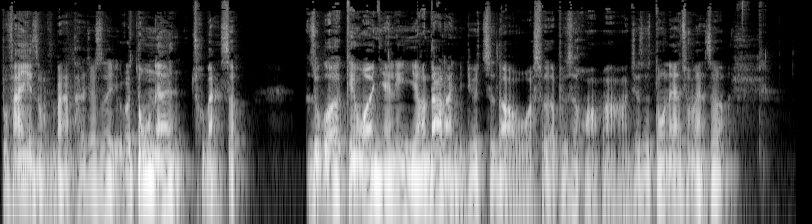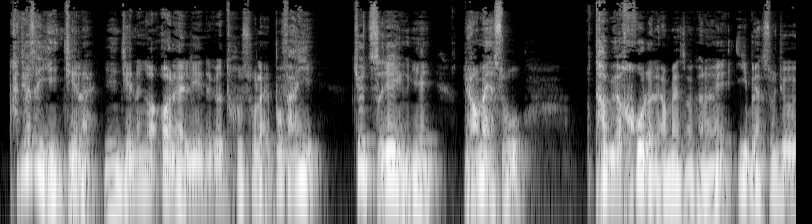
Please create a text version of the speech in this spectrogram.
不翻译怎么办？它就是有个东南出版社。如果跟我年龄一样大的，你就知道我说的不是谎话哈，就是东南出版社，它就是引进来，引进那个奥莱利那个图书来，不翻译，就直接影印两本书，特别厚的两本书，可能一本书就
